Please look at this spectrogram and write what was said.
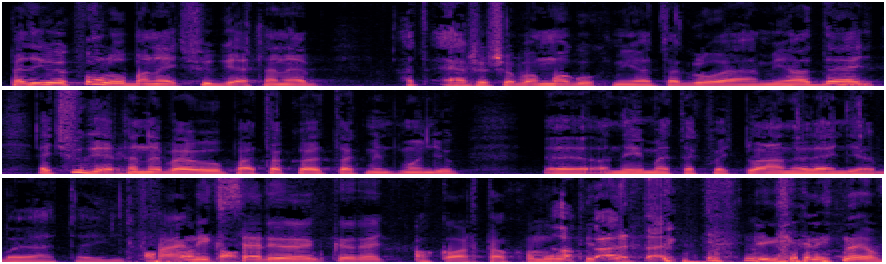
pedig ők valóban egy függetlenebb hát elsősorban maguk miatt, a Globál miatt, de egy, egy függetlenebb Európát akartak, mint mondjuk e, a németek, vagy pláne lengyel barátaink. Pánikszerűen követ, akartak a múlt idők. Igen, nagyon,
